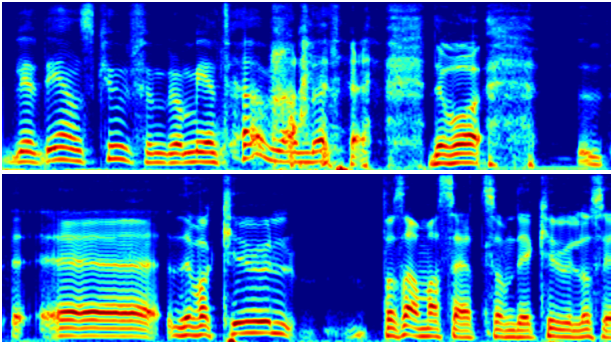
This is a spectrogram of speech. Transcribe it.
Blev det ens kul för en bra medtävlande? det var eh, det var kul på samma sätt som det är kul att se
